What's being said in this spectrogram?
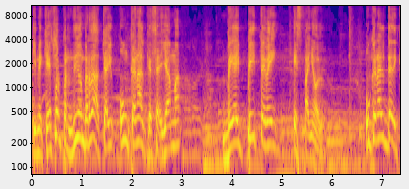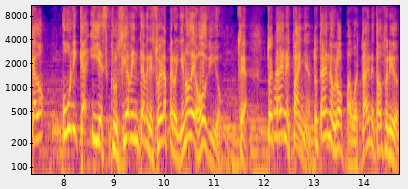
y me quedé sorprendido en verdad que hay un canal que se llama VIP TV Español un canal dedicado única y exclusivamente a Venezuela, pero lleno de odio. O sea, tú estás en España, tú estás en Europa o estás en Estados Unidos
